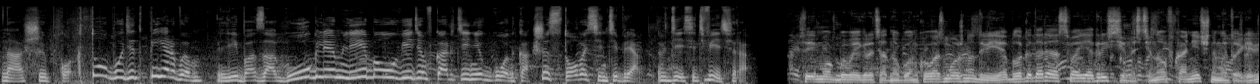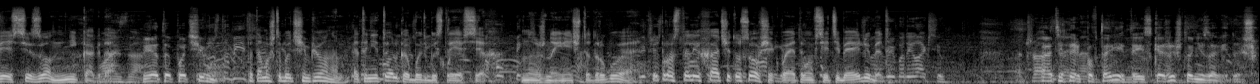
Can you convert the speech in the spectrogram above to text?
на ошибку. Кто будет первым? Либо загуглим, либо увидим в картине «Гонка» 6 сентября в 10 вечера. Ты мог бы выиграть одну гонку, возможно, две, благодаря своей агрессивности, но в конечном итоге весь сезон никогда. Это почему? Потому что быть чемпионом – это не только быть быстрее всех. Нужно и нечто другое. Ты просто лихач и тусовщик, поэтому все тебя и любят. А теперь повтори, ты и скажи, что не завидуешь.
